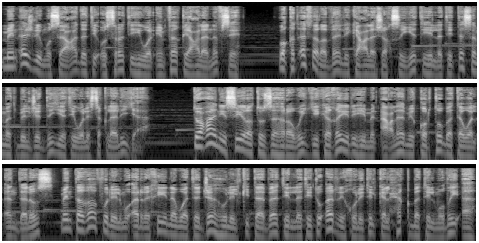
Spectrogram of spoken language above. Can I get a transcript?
من أجل مساعدة أسرته والإنفاق على نفسه وقد أثر ذلك على شخصيته التي اتسمت بالجدية والاستقلالية. تعاني سيرة الزهراوي كغيره من أعلام قرطبة والأندلس من تغافل المؤرخين وتجاهل الكتابات التي تؤرخ لتلك الحقبة المضيئة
